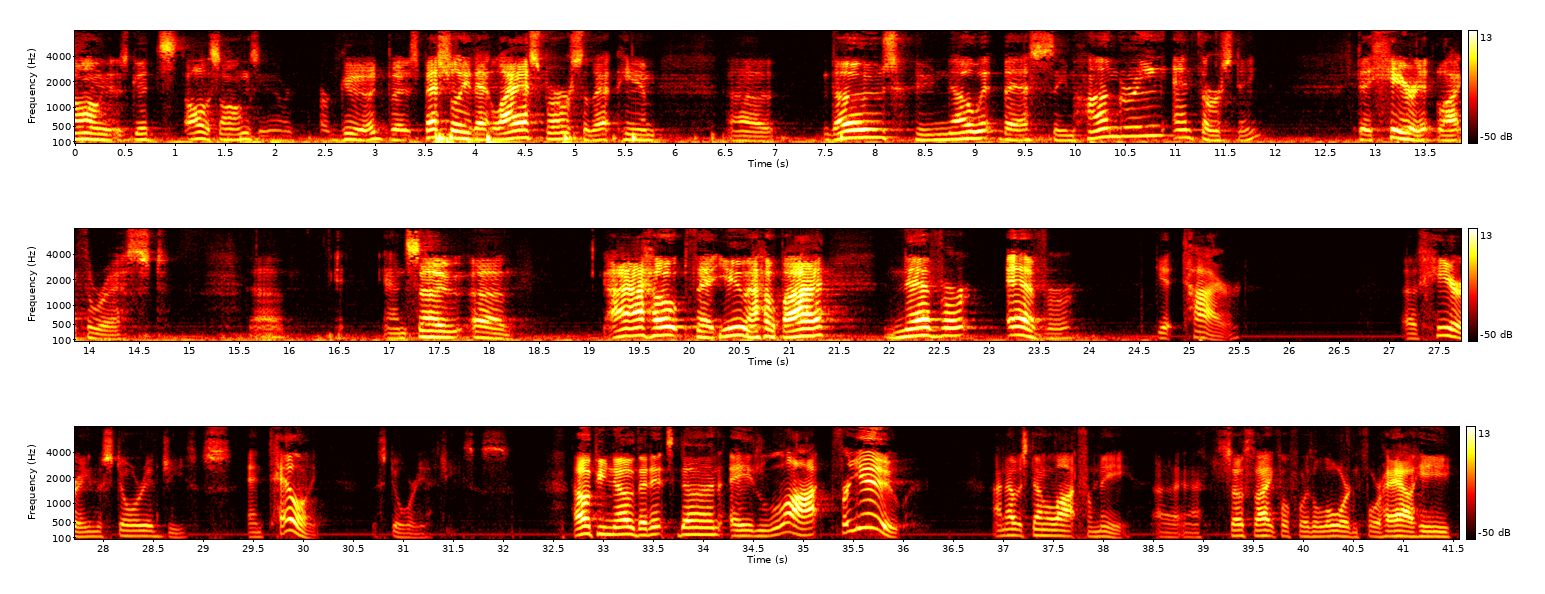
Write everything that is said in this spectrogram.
song is good. All the songs you know, are, are, good, but especially that last verse of that hymn. Uh, those who know it best seem hungering and thirsting to hear it like the rest. Uh, and so uh, I hope that you, I hope I never, ever get tired of hearing the story of Jesus and telling the story of Jesus. I hope you know that it's done a lot for you. I know it's done a lot for me. Uh, and I'm so thankful for the Lord and for how He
